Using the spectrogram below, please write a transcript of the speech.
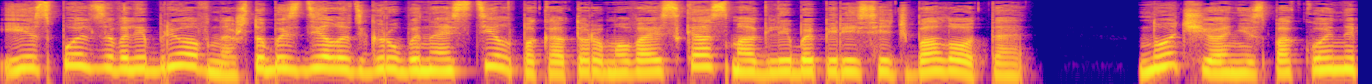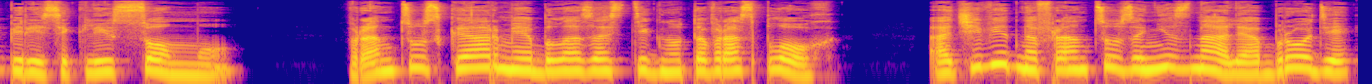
и использовали бревна, чтобы сделать грубый настил, по которому войска смогли бы пересечь болото. Ночью они спокойно пересекли Сомму. Французская армия была застигнута врасплох. Очевидно, французы не знали о броде,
